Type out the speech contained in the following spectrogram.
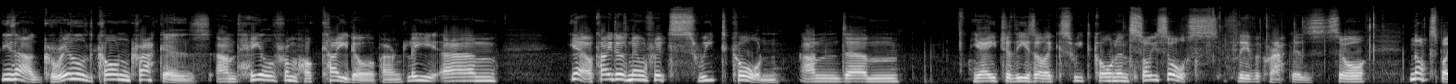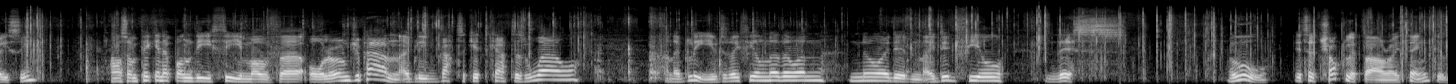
These are grilled corn crackers and hail from Hokkaido, apparently. Um, yeah, Hokkaido's known for its sweet corn, and um, yeah, each of these are like sweet corn and soy sauce flavour crackers, so not spicy. Also, I'm picking up on the theme of uh, all around Japan. I believe that's a Kit Kat as well. And I believe, did I feel another one? No, I didn't. I did feel this. Ooh, it's a chocolate bar, I think, of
